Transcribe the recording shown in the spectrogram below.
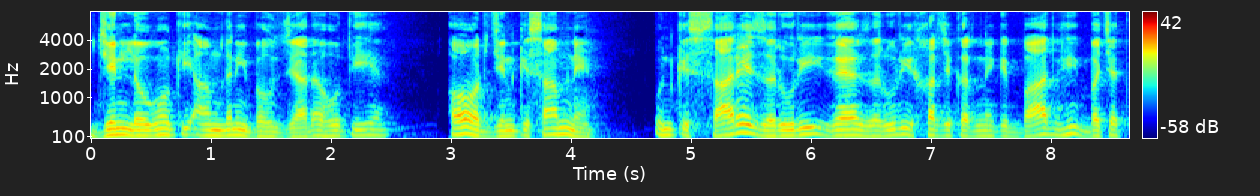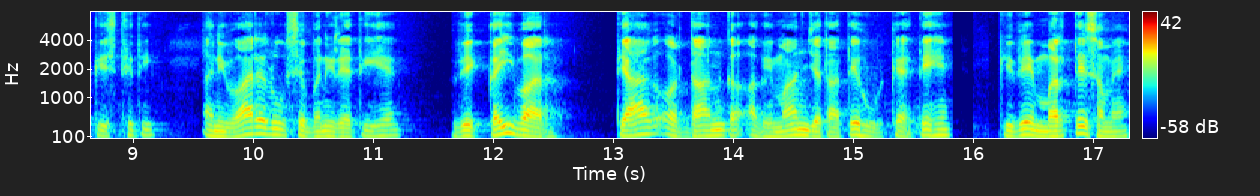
जिन लोगों की आमदनी बहुत ज़्यादा होती है और जिनके सामने उनके सारे ज़रूरी गैर ज़रूरी खर्च करने के बाद भी बचत की स्थिति अनिवार्य रूप से बनी रहती है, वे कई बार त्याग और दान का अभिमान जताते हुए कहते हैं कि वे मरते समय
